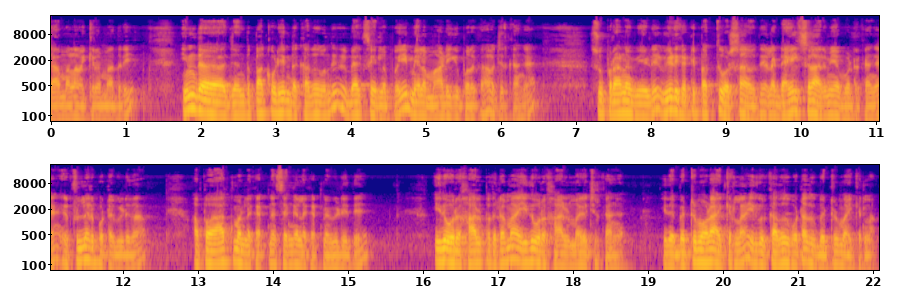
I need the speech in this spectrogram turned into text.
ஜாமான்லாம் வைக்கிற மாதிரி. இந்த இந்த பார்க்கக்கூடிய இந்த கதவு வந்து பேக் சைடில் போய் மேலே மாடிக்கு போகிறதுக்காக வச்சுருக்காங்க. சூப்பரான வீடு. வீடு கட்டி பத்து வருஷம் ஆகுது. எல்லாம் டைல்ஸ்லாம் அருமையாக போட்டிருக்காங்க. ஃபில்லர் போட்ட வீடு தான் அப்போ ஆத்மனில் கட்டின செங்கலில் கட்டின வீடு இது. இது ஒரு ஹால் பார்த்துட்டோமா இது ஒரு ஹால் மாதிரி வச்சுருக்காங்க. இதை பெட்ரூமோடு ஆக்கிடலாம் இதுக்கு ஒரு கதவு போட்டால் அதுக்கு பெட்ரூம் ஆக்கிடலாம்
